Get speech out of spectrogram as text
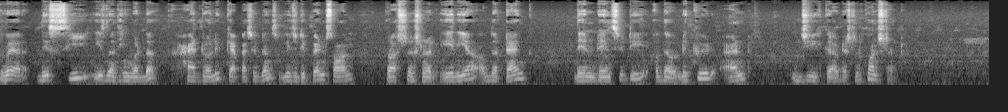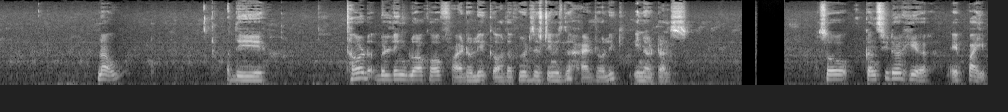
where this c is nothing but the hydraulic capacitance which depends on cross-sectional area of the tank then density of the liquid and g gravitational constant. Now the third building block of hydraulic or the fluid system is the hydraulic inertance so consider here a pipe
